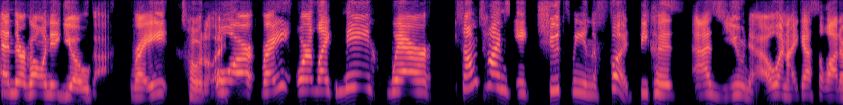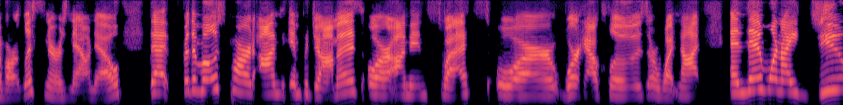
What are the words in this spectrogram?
and they're going to yoga, right? Totally. Or right? Or like me, where sometimes it shoots me in the foot because as you know and i guess a lot of our listeners now know that for the most part i'm in pajamas or i'm in sweats or workout clothes or whatnot and then when i do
